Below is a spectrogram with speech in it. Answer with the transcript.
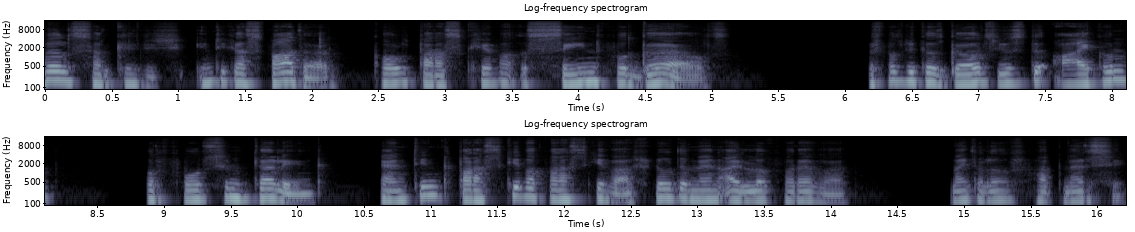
Pavel Sergeyevich, Indika's father, called Paraskeva a saint for girls. This was because girls used the icon for fortune telling, chanting Paraskeva Paraskeva, show the man I love forever. May the Lord have mercy.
